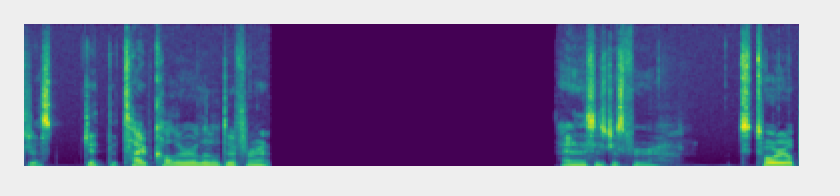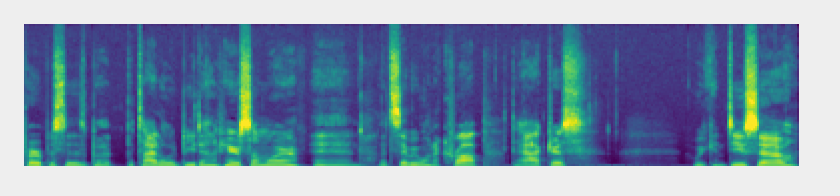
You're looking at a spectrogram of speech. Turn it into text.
just get the type color a little different. And this is just for tutorial purposes, but the title would be down here somewhere. And let's say we want to crop the actress. We can do so.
